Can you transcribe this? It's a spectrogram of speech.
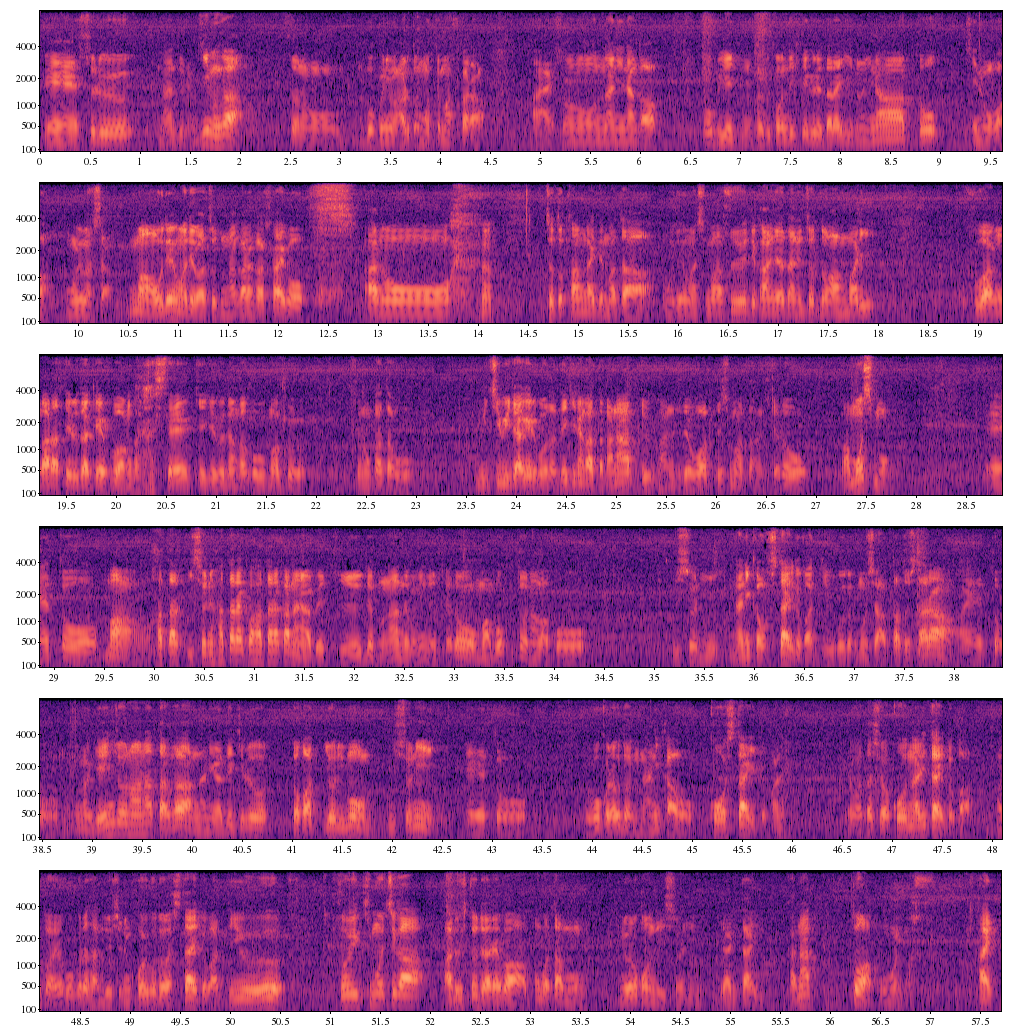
えー、するなんていうの義務がその僕にはあると思ってますから、はい、そんなになんか OBH に飛び込んできてくれたらいいのになと昨日は思いました。まあお電話ではちょっとなかなか最後あのー ちょっと考えてまたお電話しますって感じだったんでちょっとあんまり不安がらせるだけ不安がらして結局なんかこううまくその方を導いてあげることはできなかったかなっていう感じで終わってしまったんですけど、まあ、もしも、えーとまあ、一緒に働く働かないは別でも何でもいいんですけど、まあ、僕となんかこう一緒に何かをしたいとかっていうことがもしあったとしたら、えーとまあ、現状のあなたが何ができるとかよりも一緒に、えーと、横倉うどんに何かをこうしたいとかね私はこうなりたいとかあとは横倉さんと一緒にこういうことがしたいとかっていうそういう気持ちがある人であれば僕は多分喜んで一緒にやりたいかなとは思います。はい。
